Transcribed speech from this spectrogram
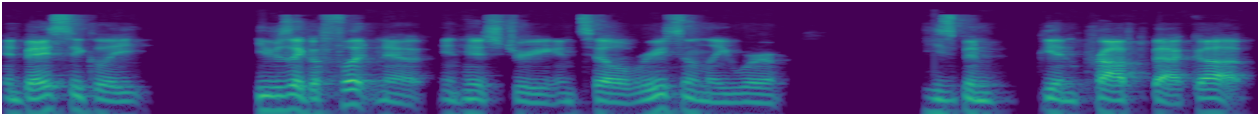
and basically, he was like a footnote in history until recently, where he's been getting propped back up.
